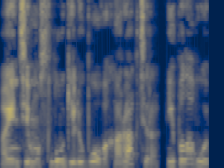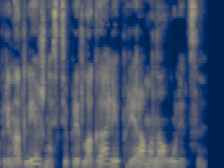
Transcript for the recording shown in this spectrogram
А интим-услуги любого характера и половой принадлежности предлагали прямо на улице.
